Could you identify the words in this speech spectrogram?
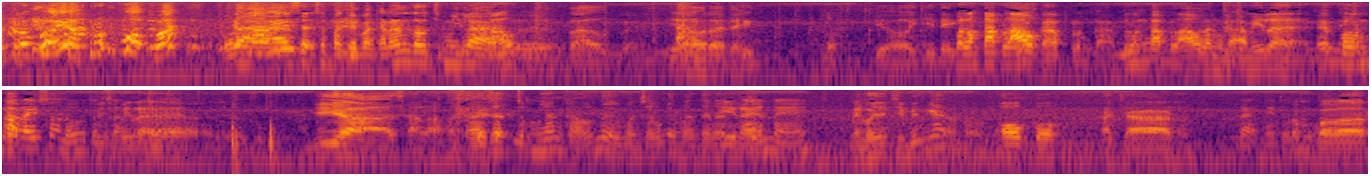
Kerupuk ya, kerupuk, Bos. Ora se- sebagai makanan atau cemilan? Lauk. Lauk. Iya. Ora deh. Yo, iki deh. Pelengkap lauk. Lengkap, lengkap. Pelengkap lauk. Itu cemilan. Eh, Pelengkap pelengkap. ra iso no, cemilan. cemilan. Iya, salah. Ah, cemilan gak ono ya mangsa ning mantenan. Iya rene. Nengonya cimin kan ono. Opo? Kacang, Rene tuh. lemper.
